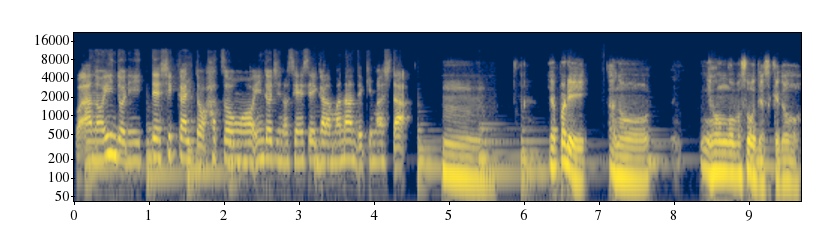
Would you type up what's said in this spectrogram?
あのインドに行ってしっかりと発音をインド人の先生から学んできました。うん。やっぱり、あの、日本語もそうですけど、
